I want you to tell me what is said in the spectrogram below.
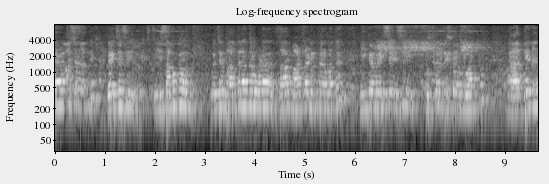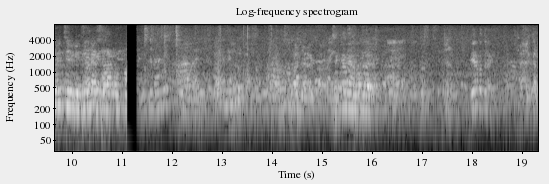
తయారు చేసేస్తుంది. దయచేసి ఈ సభకు వచ్చిన భక్తులందరూ కూడా సార్ మాట్లాడిన తర్వాత ఇంకా వేసేసి పుస్తకాలు తీసుకోవడం దీని గురించి విగ్రహ సార్ చక్కగా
